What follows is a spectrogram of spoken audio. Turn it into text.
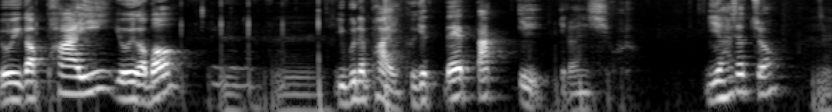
여기가 파이, 여기가 뭐? 2분의 2분의 파이 그게 내 딱 1 이런 식으로 이해하셨죠? 네.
